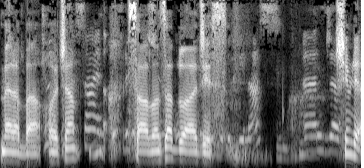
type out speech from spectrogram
Merhaba hocam. Sağlığınıza duacıyız. uh, Şimdi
